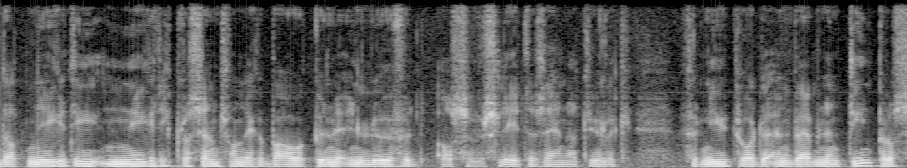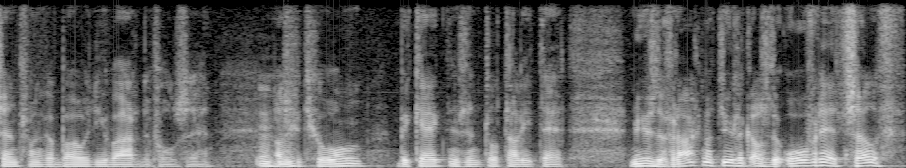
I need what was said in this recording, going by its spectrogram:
dat 90, 90 van de gebouwen kunnen in Leuven, als ze versleten zijn natuurlijk, vernieuwd worden. En we hebben een 10% van gebouwen die waardevol zijn. Mhm. Als je het gewoon bekijkt in zijn totaliteit. Nu is de vraag natuurlijk, als de overheid zelf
